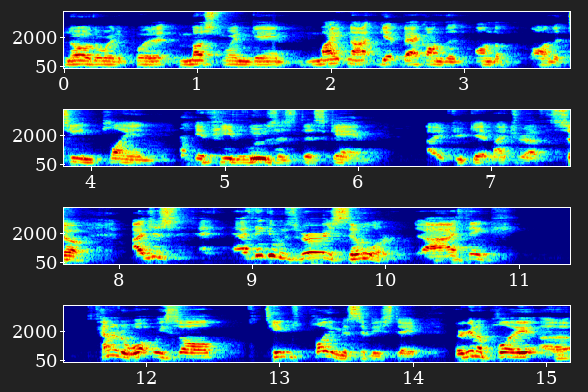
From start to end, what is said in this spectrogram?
No other way to put it. Must win game. Might not get back on the on the on the team playing if he loses this game. Uh, if you get my drift. So I just I think it was very similar. I think kind of to what we saw teams play Mississippi State. They're going to play uh,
